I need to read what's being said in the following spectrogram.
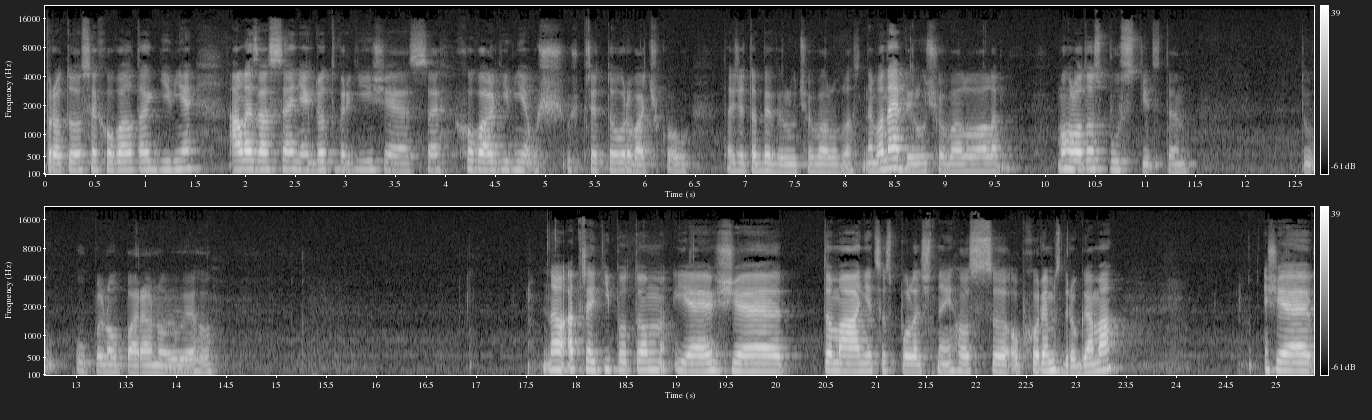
proto se choval tak divně, ale zase někdo tvrdí, že se choval divně už, už před tou rvačkou. Takže to by vylučovalo vlastně, nebo ne vylučovalo, ale mohlo to spustit ten, tu úplnou paranoju jeho. No a třetí potom je, že to má něco společného s obchodem s drogama, že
